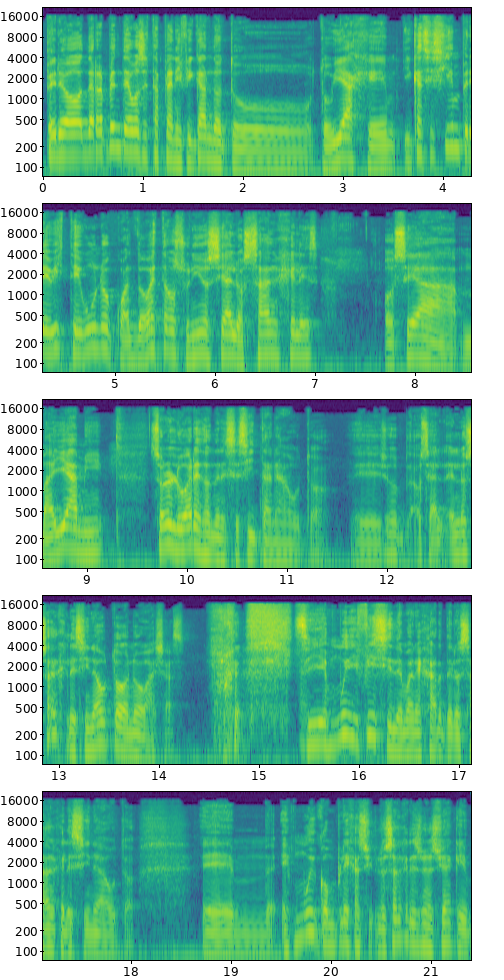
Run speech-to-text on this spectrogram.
Pero de repente vos estás planificando tu, tu viaje y casi siempre viste uno cuando va a Estados Unidos, sea Los Ángeles o sea Miami, son los lugares donde necesitan auto. Eh, yo, o sea, en Los Ángeles sin auto no vayas. sí, es muy difícil de manejarte Los Ángeles sin auto. Em, es muy compleja. Los Ángeles es una ciudad que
